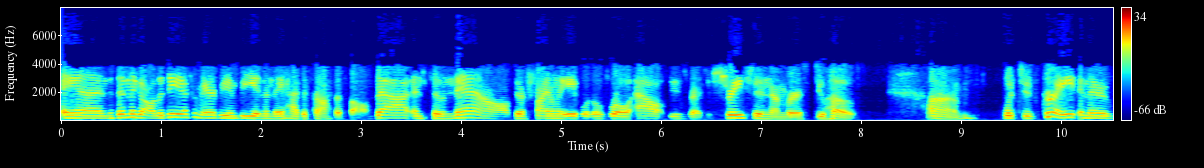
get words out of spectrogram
And then they got all the data from Airbnb, and then they had to process all that. And so now they're finally able to roll out these registration numbers to hosts. Um, which is great. And they've,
